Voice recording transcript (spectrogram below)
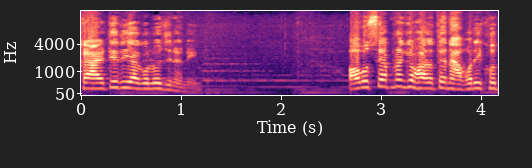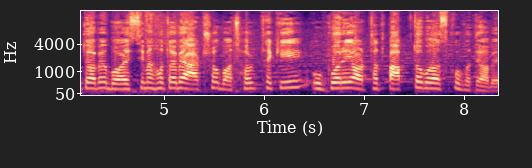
ক্রাইটেরিয়াগুলো জেনে নিন। অবশ্যই আপনাকে ভারতের নাগরিক হতে হবে বয়সীমা হতে হবে আটশো বছর থেকে উপরে, অর্থাৎ প্রাপ্তবয়স্ক হতে হবে।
